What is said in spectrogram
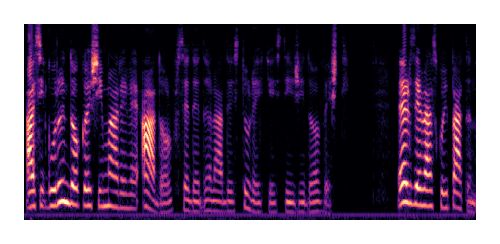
asigurând-o că și marele Adolf se dedă la destule chestii jidovești. Elze l-a scuipat în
